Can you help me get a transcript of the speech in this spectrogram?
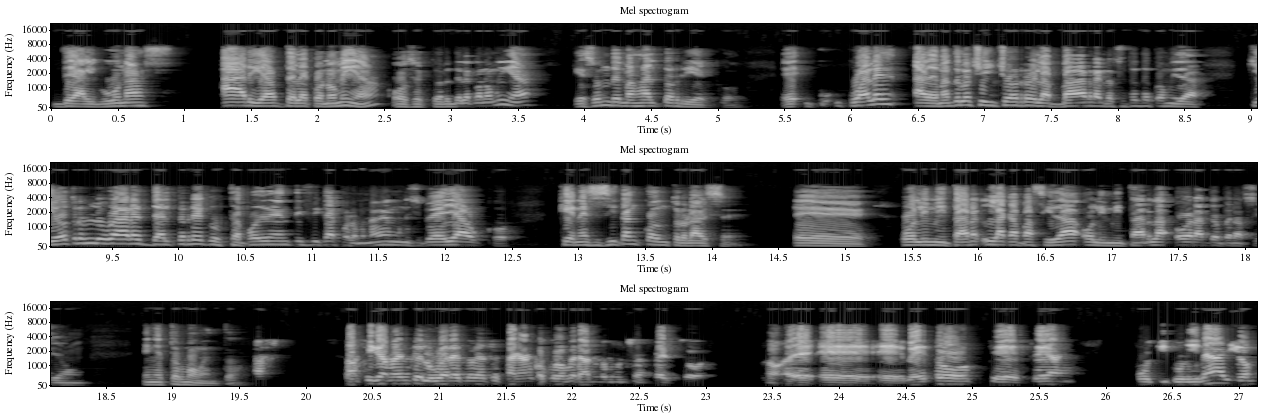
de algunas áreas de la economía o sectores de la economía que son de más alto riesgo. Eh, ¿Cuáles, además de los chinchorros y las barras y los sitios de comida, qué otros lugares de alto riesgo usted puede identificar, por lo menos en el municipio de Yauco, que necesitan controlarse? Eh, o limitar la capacidad o limitar las horas de operación en estos momentos? Básicamente lugares donde se están conglomerando muchas personas. No, eh, eh, eh, eventos que sean multitudinarios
